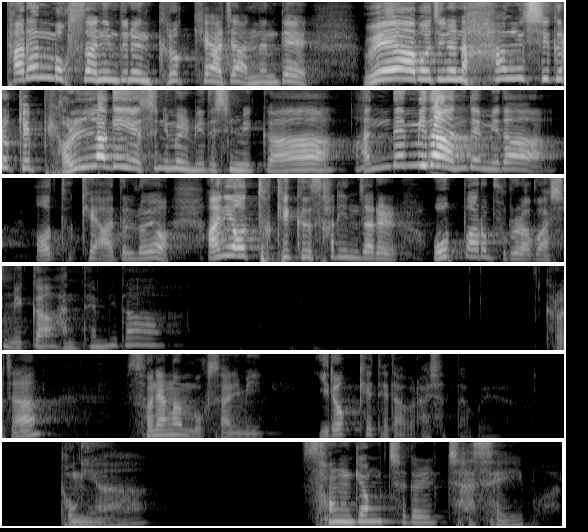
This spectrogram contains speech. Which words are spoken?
다른 목사님들은 그렇게 하지 않는데 왜 아버지는 항시 그렇게 별나게 예수님을 믿으십니까? 안 됩니다, 안 됩니다. 어떻게 아들로요? 아니 어떻게 그 살인자를 오빠로 부르라고 하십니까? 안 됩니다. 그러자 손양원 목사님이 이렇게 대답을 하셨다고요. 동이야, 성경책을 자세히 보아라.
